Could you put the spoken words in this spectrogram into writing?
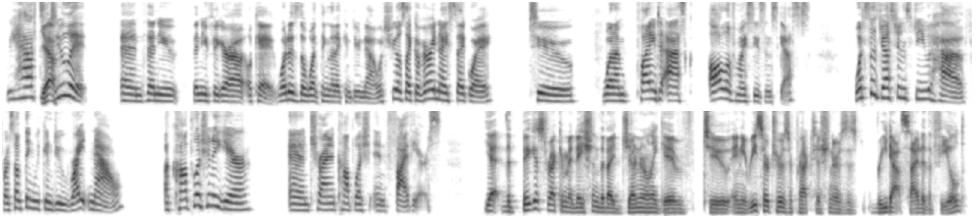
We have to yeah. do it. And then you then you figure out, okay, what is the one thing that I can do now? Which feels like a very nice segue to what I'm planning to ask all of my season's guests. What suggestions do you have for something we can do right now, accomplish in a year, and try and accomplish in five years? Yeah, the biggest recommendation that I generally give to any researchers or practitioners is read outside of the field,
